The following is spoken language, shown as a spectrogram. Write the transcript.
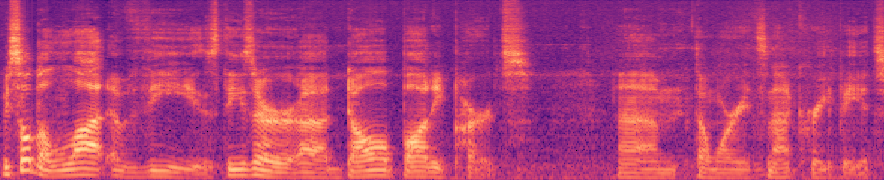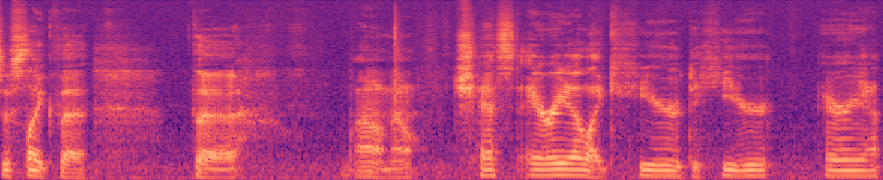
We sold a lot of these. These are uh, doll body parts. Um, don't worry, it's not creepy. It's just like the, the, I don't know, chest area, like here to here area.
